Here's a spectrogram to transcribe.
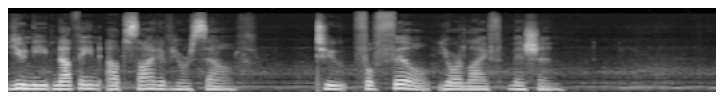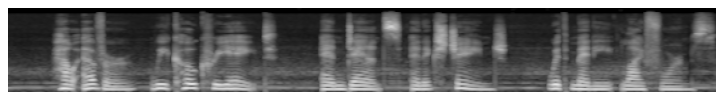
You need nothing outside of yourself to fulfill your life mission. However, we co create and dance and exchange with many life forms.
